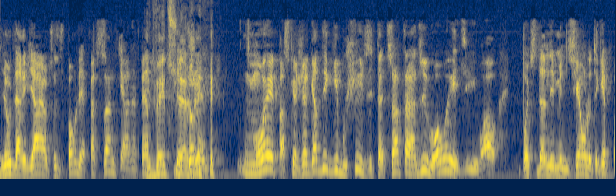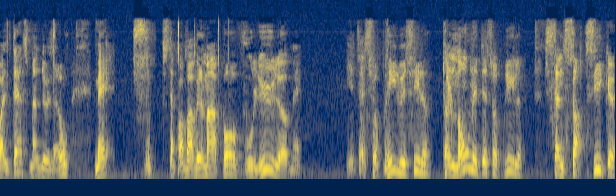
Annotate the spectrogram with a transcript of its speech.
l'eau de la rivière en dessous du pont. Il n'y a personne qui en a Il devait être soulagé. Oui, parce que j'ai regardé Guy Boucher, il dit T'as-tu entendu? Oui, oui. Il dit Wow, pas tu donnes des munitions, l'autre équipe, pas le temps, tu mènes 2-0. Mais c'était probablement pas voulu, là, mais il était surpris, lui aussi. Là. Tout le monde était surpris. Là. C'était une sortie que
